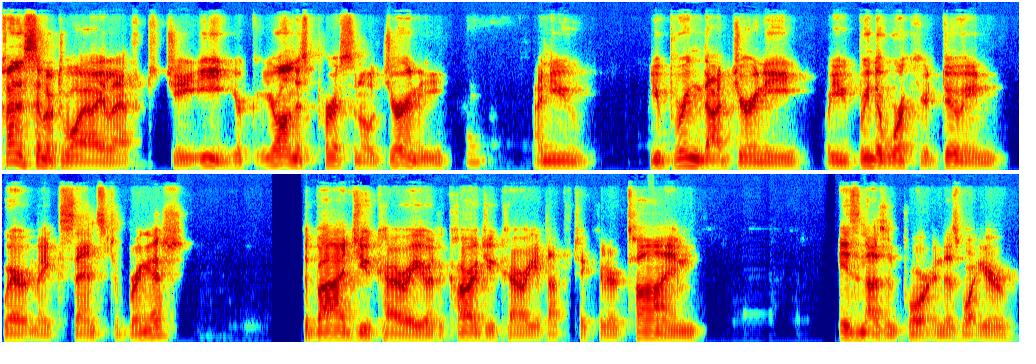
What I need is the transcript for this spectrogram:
Kind of similar to why I left GE. You're you're on this personal journey, and you you bring that journey or you bring the work you're doing where it makes sense to bring it the badge you carry or the card you carry at that particular time isn't as important as what you're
